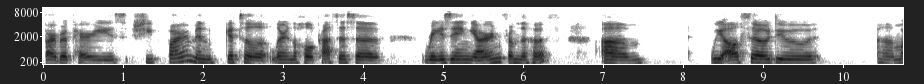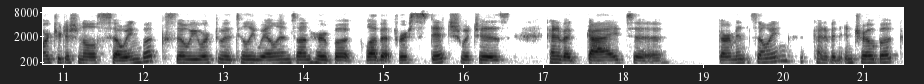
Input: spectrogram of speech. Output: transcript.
Barbara Parry's sheep farm and get to learn the whole process of raising yarn from the hoof. Um, we also do uh, more traditional sewing books. So we worked with Tilly Walnes on her book Love at First Stitch, which is kind of a guide to garment sewing, kind of an intro book.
